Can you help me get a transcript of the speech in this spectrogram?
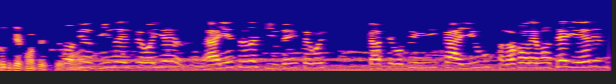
tudo que aconteceu. Só vinha vindo, ele pegou e aí entrando aqui, daí pegou, o cara chegou bem e caiu, na que eu levantei ele, ele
